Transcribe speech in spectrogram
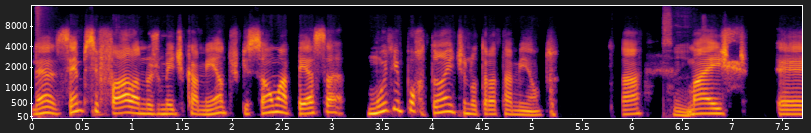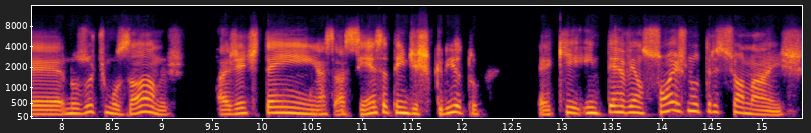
né, sempre se fala nos medicamentos que são uma peça muito importante no tratamento, tá? Sim. Mas é, nos últimos anos a gente tem a, a ciência tem descrito é que intervenções nutricionais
